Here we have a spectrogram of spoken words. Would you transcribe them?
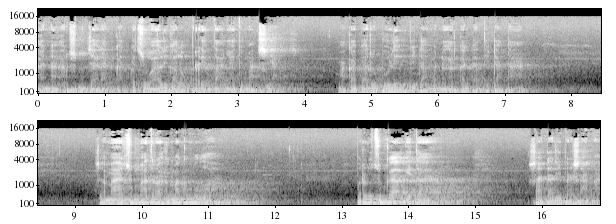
anak harus menjalankan. Kecuali kalau perintahnya itu maksiat. Maka baru boleh tidak mendengarkan dan tidak taat sama Jumat rahimakumullah. Perlu juga kita sadari bersama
